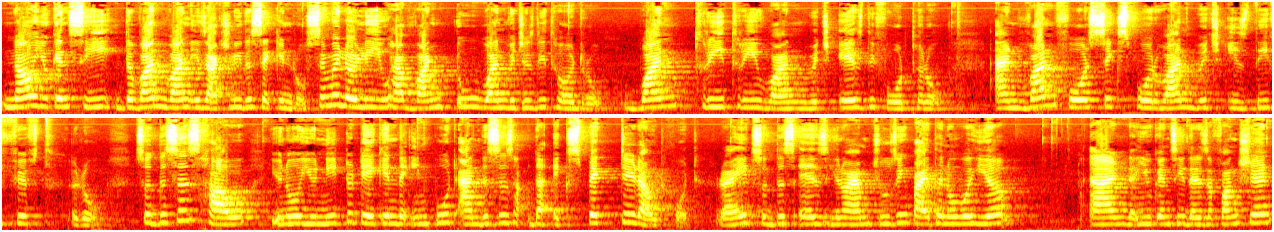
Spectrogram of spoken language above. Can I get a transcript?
now you can see the 1 1 is actually the second row. Similarly you have 1 2 1 which is the third row. 1 3 3 1 which is the fourth row. And 1 4 6 4 1 which is the fifth row. So this is how you know you need to take in the input and this is the expected output right? So this is you know i'm choosing python over here and you can see there is a function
